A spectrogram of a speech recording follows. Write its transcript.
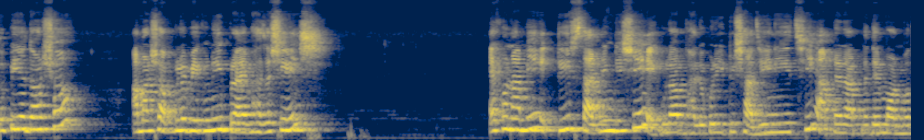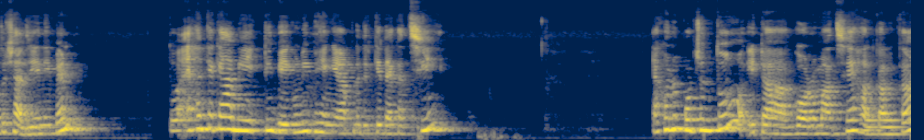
তো প্রিয় দর্শক, আমার সবগুলো বেগুনি প্রায় ভাজা শেষ। এখন আমি একটি সার্ভিং ডিশে এগুলো ভালো করে একটু সাজিয়ে নিয়েছি। আপনারা আপনাদের মন মতো সাজিয়ে নেবেন। তো এখান থেকে আমি একটি বেগুনি ভেঙে আপনাদেরকে দেখাচ্ছি। এখনও পর্যন্ত এটা গরম আছে, হালকা হালকা।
